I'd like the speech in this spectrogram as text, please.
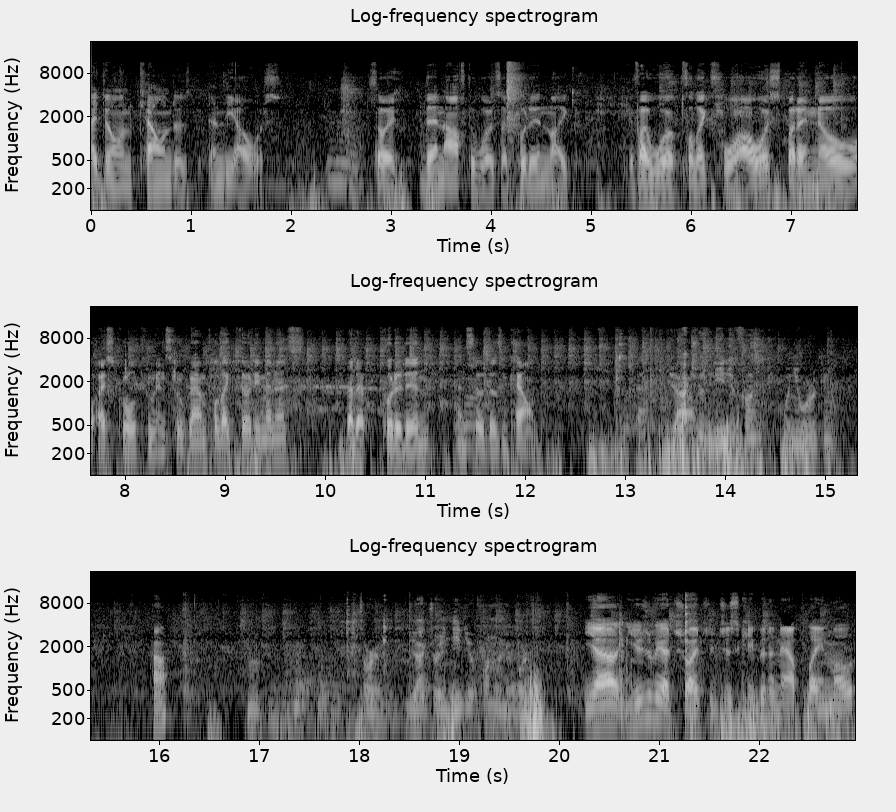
I don't count it in the hours so it, then afterwards I put in like if I work for like four hours but I know I scroll through Instagram for like 30 minutes that I put it in and so it doesn't count Okay. Do you actually need your phone when you're working? huh hmm. Sorry, do you actually need your phone when you're working? Yeah, usually I try to just keep it in airplane mode,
